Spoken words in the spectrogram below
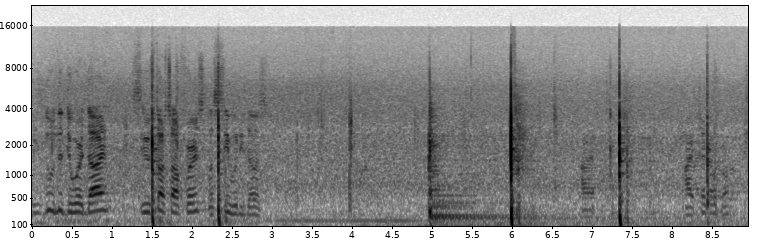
He's doing the do or die. See who starts off first. Let's see what he does. Alright. Alright, check out, bro.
